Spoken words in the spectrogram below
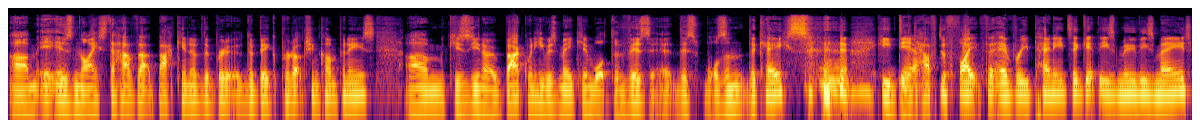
um, it is nice to have that backing of the the big production companies. Because um, you know, back when he was making what the Visit, this wasn't the case. Mm. he did yeah. have to fight for every penny to get these movies made.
